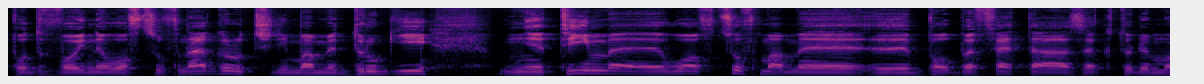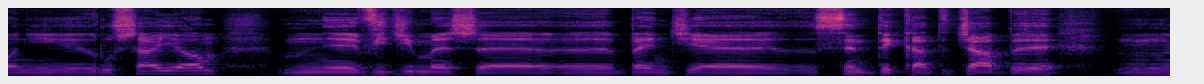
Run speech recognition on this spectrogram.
pod wojnę łowców nagród, czyli mamy drugi team łowców, mamy Boba Fetta za którym oni ruszają. Mm, widzimy, że e, będzie syndykat Jabby mm,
